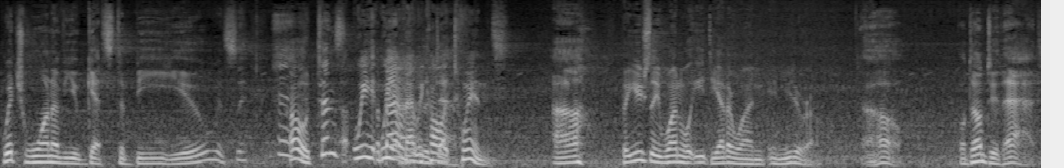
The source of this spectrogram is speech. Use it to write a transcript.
which one of you gets to be you. It's eh, Oh, it tends uh, we, we have that. We call it twins. Oh, But usually one will eat the other one in utero. oh, well, don't do that.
